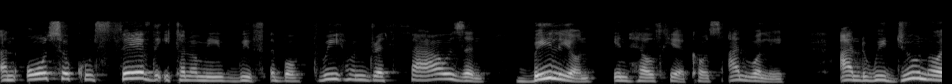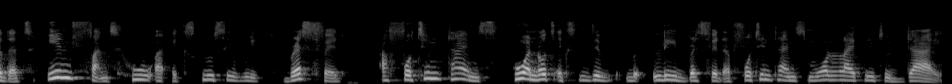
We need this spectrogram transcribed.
and also could save the economy with about 300,000 billion in healthcare costs annually. And we do know that infants who are exclusively breastfed are 14 times, who are not exclusively breastfed, are 14 times more likely to die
